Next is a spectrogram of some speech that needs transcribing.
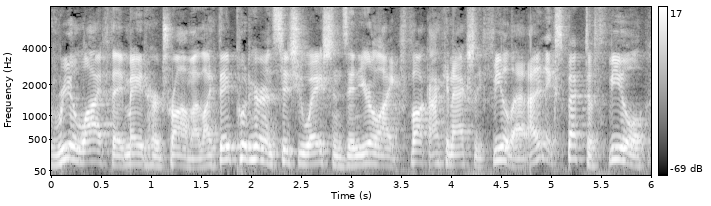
real life they made her trauma. Like they put her in situations and you're like, fuck, I can actually feel that. I didn't expect to feel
